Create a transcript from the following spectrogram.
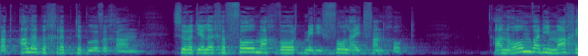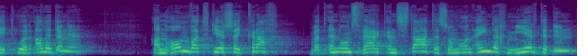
wat alle begrip te bowe gaan sodat jy gevul mag word met die volheid van God. Aan hom wat die mag het oor alle dinge, aan hom wat deur sy krag wat in ons werk in staat is om oneindig meer te doen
